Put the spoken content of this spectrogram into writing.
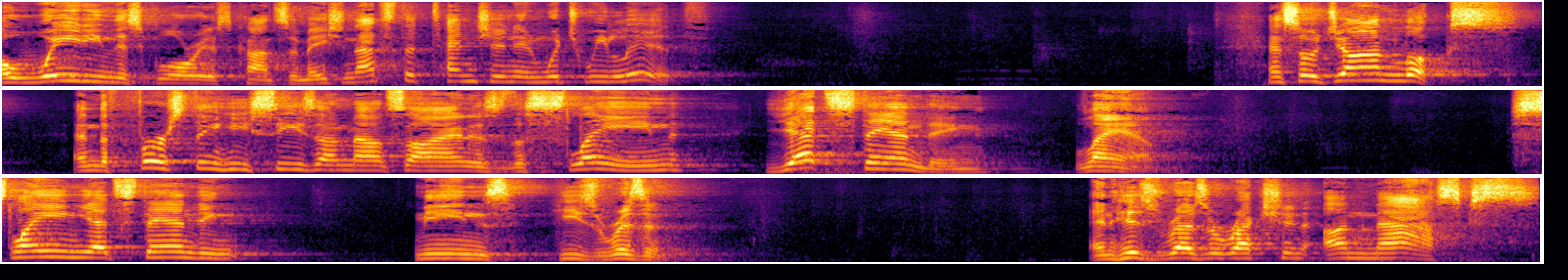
awaiting this glorious consummation. That's the tension in which we live. And so John looks, and the first thing he sees on Mount Zion is the slain, yet standing lamb. Slain yet standing means he's risen. And his resurrection unmasks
